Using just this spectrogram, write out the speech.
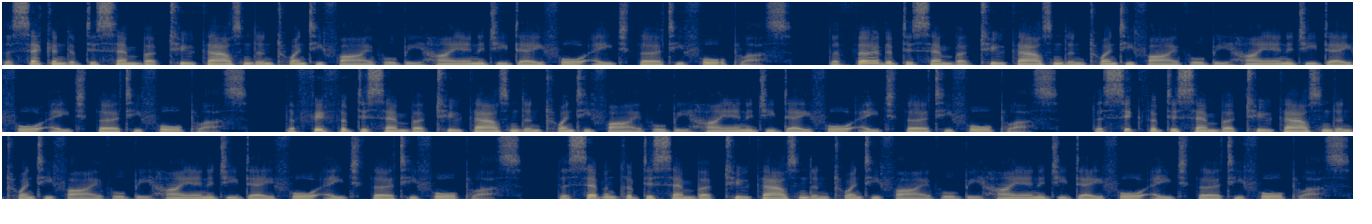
The 2nd of December 2025 will be High Energy Day for age 34 plus. The 3rd of December 2025 will be High Energy Day for age 34 plus. The 5th of December 2025 will be High Energy Day for age 34 plus. The 6th of December 2025 will be High Energy Day for age 34 plus. The 7th of December 2025 will be High Energy Day for age 34 plus.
